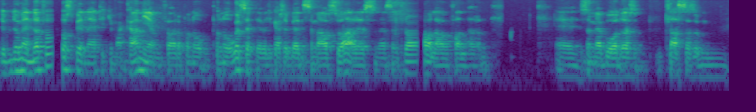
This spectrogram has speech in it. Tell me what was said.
de enda två spelarna jag tycker man kan jämföra på, no, på något sätt är väl kanske Benzema och Suarez, den centrala anfallaren. Eh, som jag båda klassar som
